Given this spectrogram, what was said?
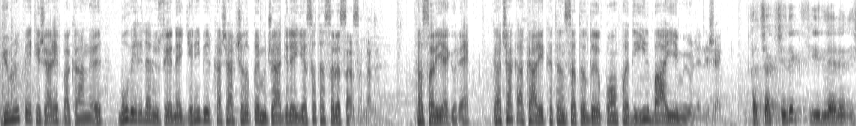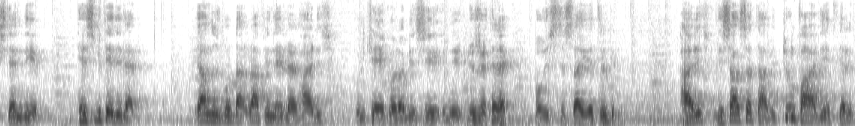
Gümrük ve Ticaret Bakanlığı bu veriler üzerine yeni bir kaçakçılıkla mücadele yasa tasarısı hazırladı. Tasarıya göre kaçak akaryakıtın satıldığı pompa değil bayi mühürlenecek. kaçakçılık fiillerinin işlendiği tespit edilen yalnız burada rafineriler hariç ülke ekonomisini düzelterek bu istisnayı getirdik. Hariç lisansa tabi tüm faaliyetlerin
